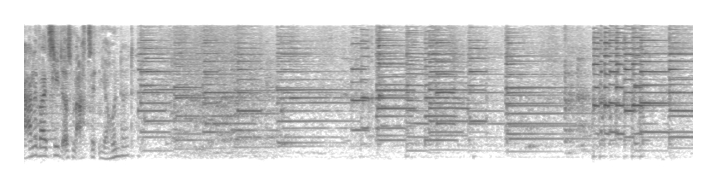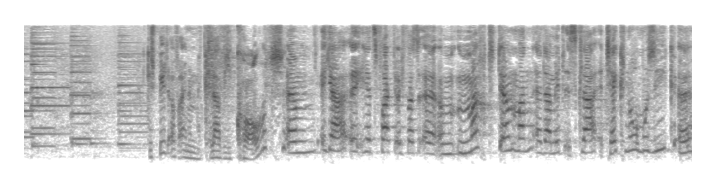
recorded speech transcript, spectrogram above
Karnevalslied aus dem 18. Jahrhundert? gespielt auf einem Klavikord. Ähm, ja, äh, jetzt fragt ihr euch, was äh, ähm, macht der Mann äh, damit? Ist klar, Techno-Musik. Äh,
